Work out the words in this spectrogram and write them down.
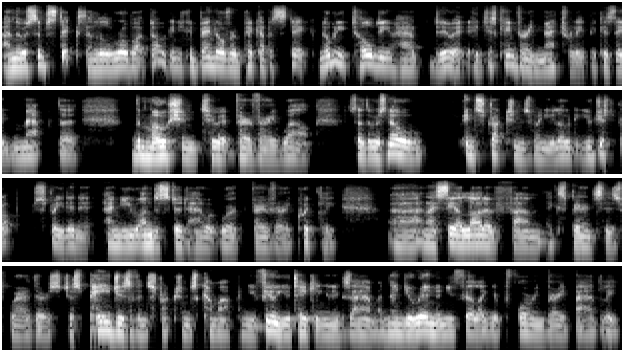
and there was some sticks and a little robot dog, and you could bend over and pick up a stick. Nobody told you how to do it. It just came very naturally because they'd mapped the the motion to it very very well. So there was no instructions when you load it. You just dropped straight in it, and you understood how it worked very very quickly. Uh, and I see a lot of um, experiences where there's just pages of instructions come up, and you feel you're taking an exam, and then you're in, and you feel like you're performing very badly.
